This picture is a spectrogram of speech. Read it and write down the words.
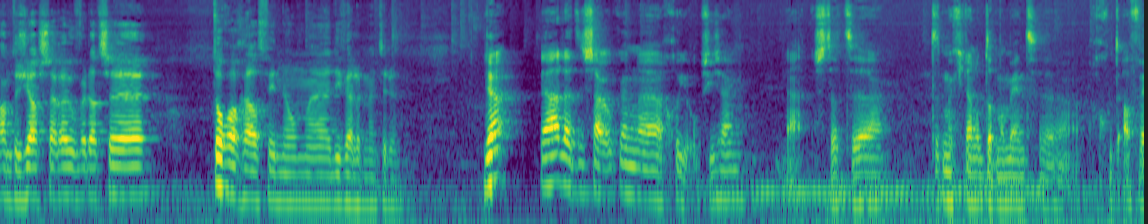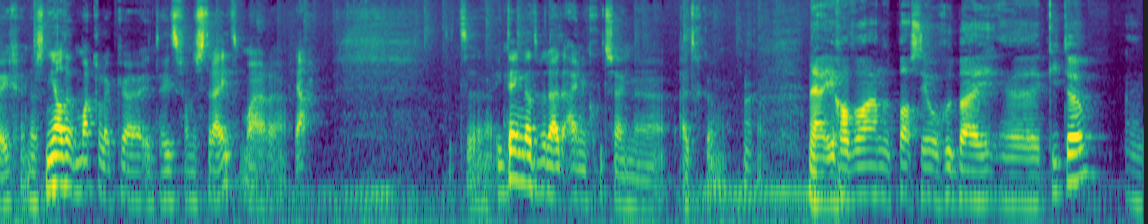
enthousiast daarover dat ze toch wel geld vinden om development te doen. Ja, ja dat zou ook een goede optie zijn. Ja, dus dat, dat moet je dan op dat moment goed afwegen. Dat is niet altijd makkelijk in het heetst van de strijd, maar ja. Het, eh, ik denk dat we er uiteindelijk goed zijn eh, uitgekomen. Nou, je gaf wel aan, het past heel goed bij Kito. En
